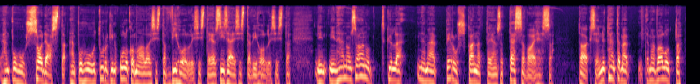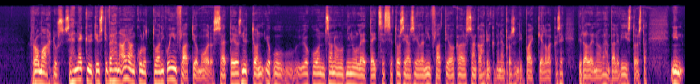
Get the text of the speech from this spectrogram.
Ja hän puhuu sodasta, hän puhuu Turkin ulkomaalaisista vihollisista ja sisäisistä vihollisista. Niin, niin hän on saanut kyllä nämä peruskannattajansa tässä vaiheessa – taakseen. Nythän tämä, tämä valuutta romahdus, sehän näkyy tietysti vähän ajan kuluttua niin kuin inflaatiomuodossa, että jos nyt on joku, joku on sanonut minulle, että itse asiassa tosiasialla inflaatio alkaa jossain 20 prosentin paikkeilla, vaikka se virallinen on vähän päälle 15, niin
